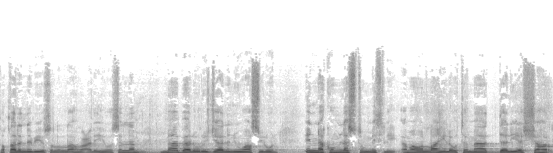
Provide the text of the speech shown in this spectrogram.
فقال النبي صلى الله عليه وسلم ما بال رجال يواصلون؟ إنكم لستم مثلي. أما والله لو تماد لي الشهر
